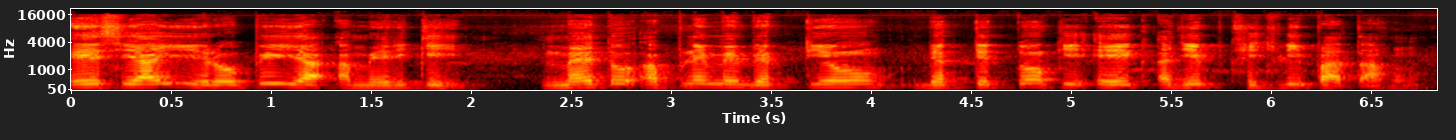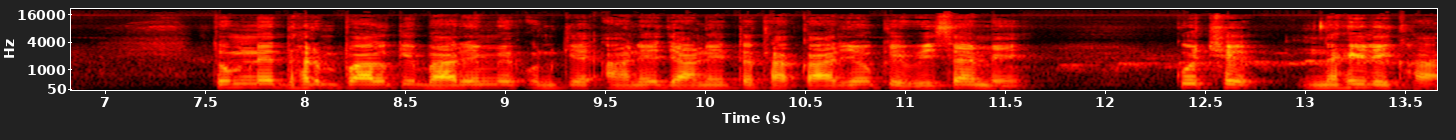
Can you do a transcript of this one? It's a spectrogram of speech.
एशियाई, यूरोपी या अमेरिकी? मैं तो अपने में व्यक्तियों, व्यक्तित्वों की एक अजीब खिचड़ी पाता हूँ। तुमने धर्मपाल के बारे में उनके आने जाने तथा कार्यों के विषय में कुछ नहीं लिखा।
